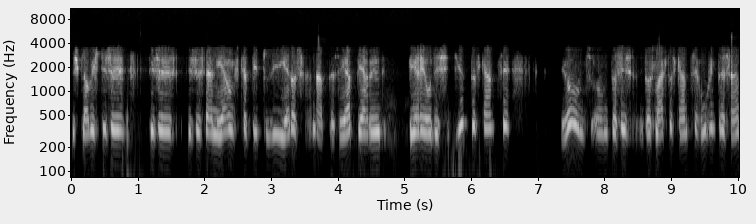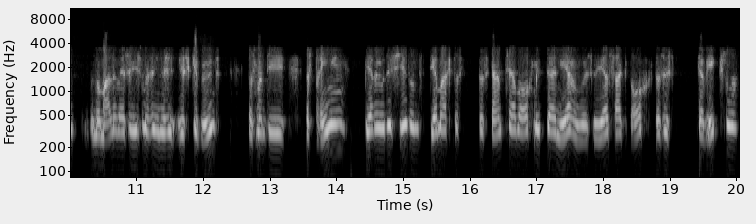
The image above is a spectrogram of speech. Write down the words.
ist, glaube ich, diese, diese, dieses Ernährungskapitel, wie er das handhabt. Also er periodisiert das Ganze. Ja, und, und das ist, das macht das Ganze hochinteressant. Normalerweise ist man es gewöhnt, dass man die, das Training periodisiert und der macht das, das Ganze aber auch mit der Ernährung. Also er sagt auch, dass es der Wechsel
